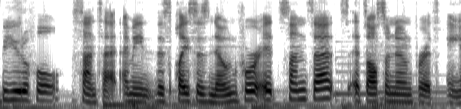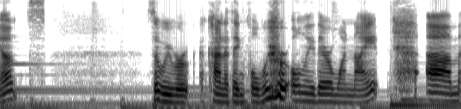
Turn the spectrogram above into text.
beautiful sunset. I mean, this place is known for its sunsets, it's also known for its ants. So we were kind of thankful we were only there one night. Um,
